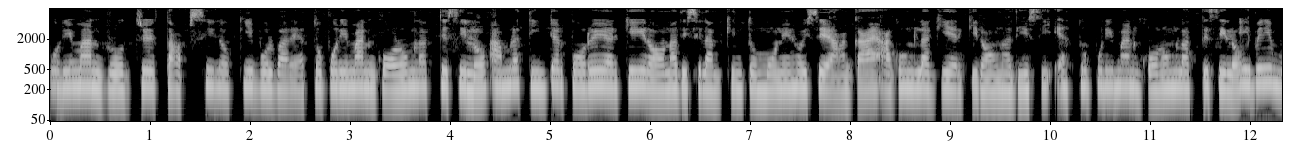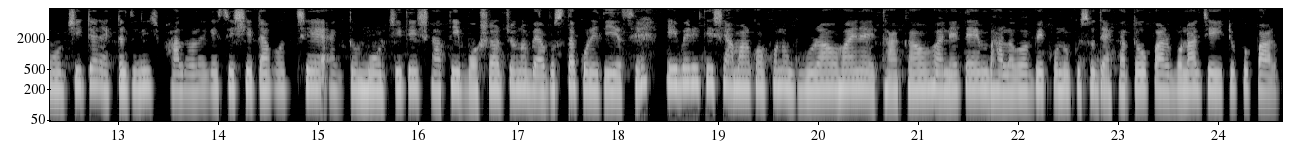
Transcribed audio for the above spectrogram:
পরিমাণ রৌদ্রের তাপ ছিল, কি বলব, আর এত পরিমাণ গরম লাগতেছিল। আমরা তিনটার পরে আর কি রওনা দিছিলাম, কিন্তু মনে হয়েছে গায়ে আগুন লাগিয়ে আর কি রওনা দিয়েছি। এত পরিমাণ গরম লাগতেছিল। এবারে মসজিদটার একটা জিনিস ভালো লেগেছে, সেটা হচ্ছে একদম মসজিদের সাথে বসার জন্য ব্যবস্থা করে দিয়েছে। বাড়িতে এসে আমার কখনো ঘোরাও হয় নাই, থাকাও হয় নাই, তাই আমি ভালোভাবে কোনো কিছু দেখাতেও পারব না, যেইটুকু পারব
